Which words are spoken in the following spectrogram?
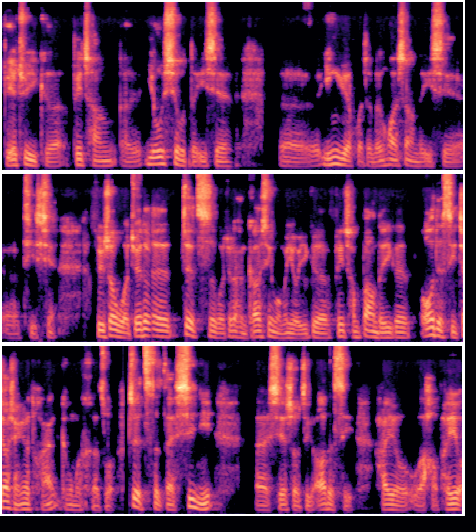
别具一格、非常呃优秀的一些呃音乐或者文化上的一些呃体现。所以说，我觉得这次我觉得很高兴，我们有一个非常棒的一个 Odyssey 交响乐团跟我们合作。这次在悉尼，呃，携手这个 Odyssey，还有我好朋友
